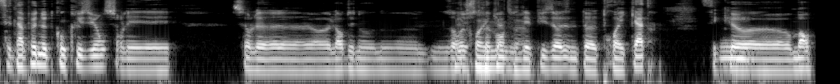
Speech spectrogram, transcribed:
c'était un peu notre conclusion sur les, sur le, lors de nos, nos, enregistrements quatre, des ouais. épisodes euh, 3 et 4. C'est que, Mhm. euh, bon,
